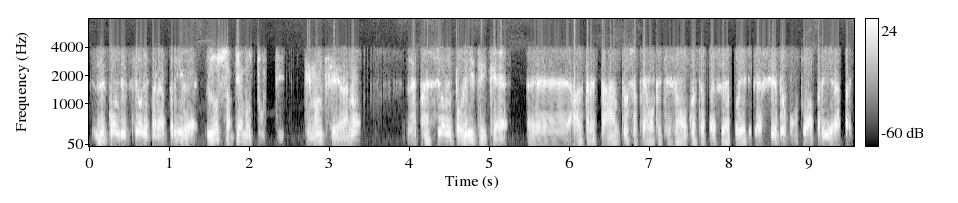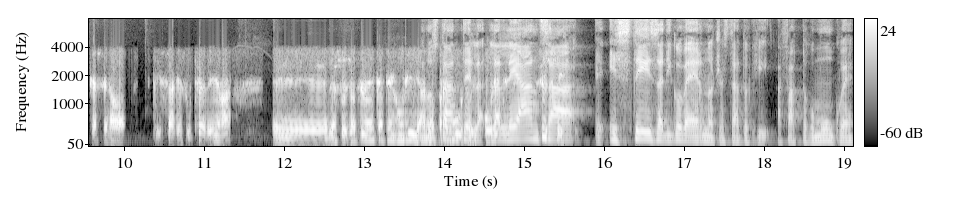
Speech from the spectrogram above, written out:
le condizioni per aprire lo sappiamo tutti che non c'erano, le pressioni politiche eh, altrettanto, sappiamo che ci sono queste pressioni politiche, si è dovuto aprire perché sennò chissà che succedeva, eh, le associazioni di categoria nonostante l- l'alleanza estesa di governo c'è stato chi ha fatto comunque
